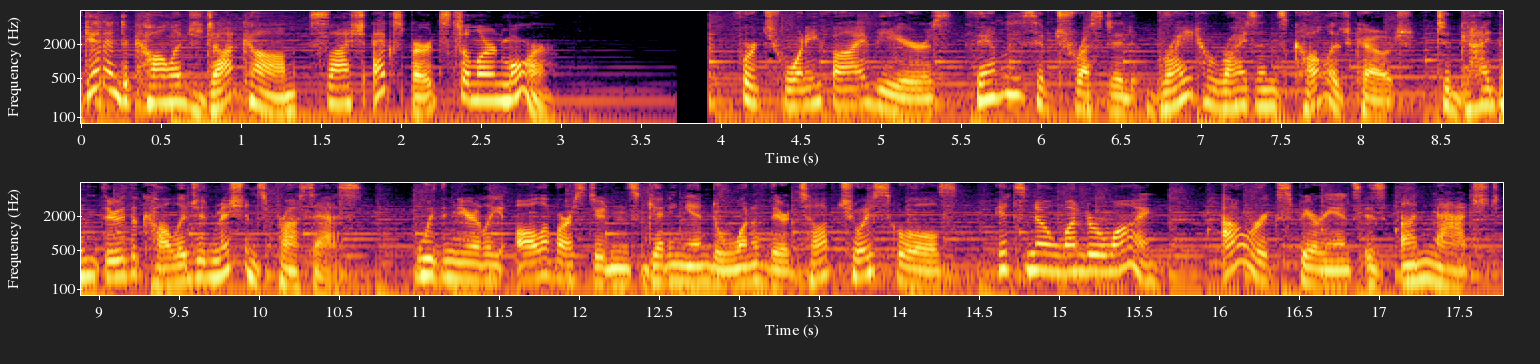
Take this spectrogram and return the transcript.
getintocollege.com slash experts to learn more. For 25 years, families have trusted Bright Horizons College Coach to guide them through the college admissions process. With nearly all of our students getting into one of their top choice schools, it's no wonder why. Our experience is unmatched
